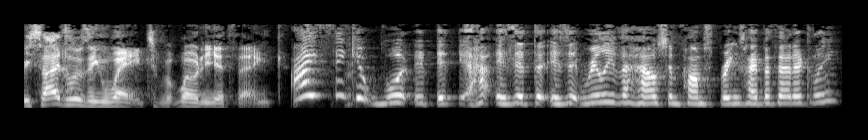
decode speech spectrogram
Besides losing weight, what do you think? I think it would. It, it, ha- is it the, is it really the house in Palm Springs hypothetically?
